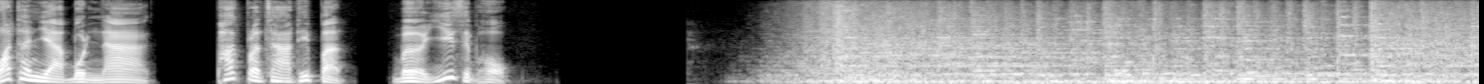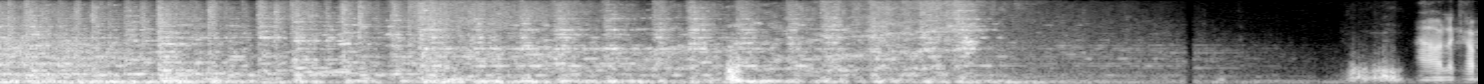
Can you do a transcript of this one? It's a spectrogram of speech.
วัฒนยาบุญนาค พักประชาธิปัตย์เบอร์ 26เอาละครับ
